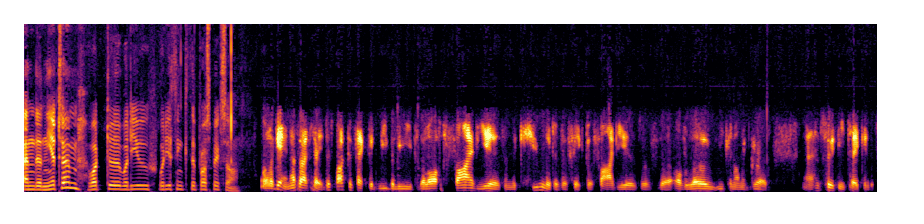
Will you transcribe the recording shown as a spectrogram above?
and the near term, what uh, what do you what do you think the prospects are? Well, again, as I say, despite the fact that we believe the last five years and the cumulative effect of five years of uh, of low economic growth uh, has certainly taken its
